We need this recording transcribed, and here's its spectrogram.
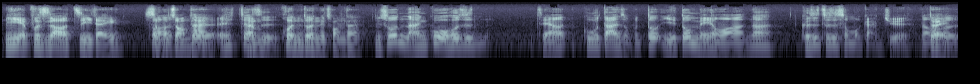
你也不知道自己在什么状态，对哎这样子混沌的状态。你说难过或是怎样孤单什么都也都没有啊。那可是这是什么感觉？然后对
